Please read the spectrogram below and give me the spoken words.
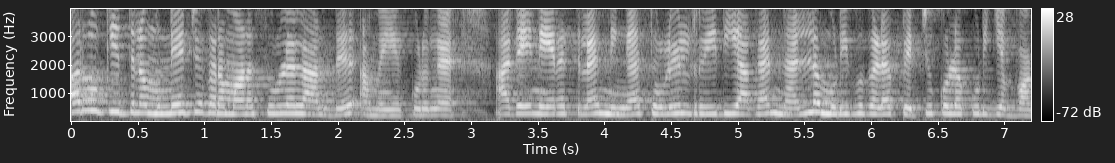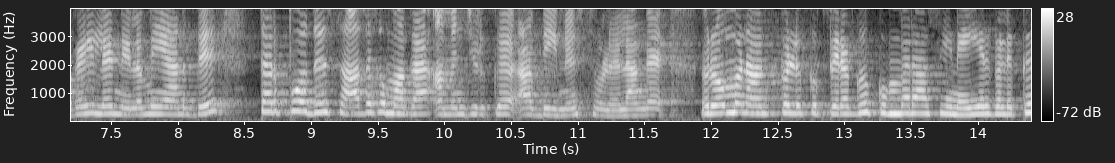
ஆரோக்கியத்தில் முன்னேற்றகரமான சூழலானது அமையக்கூடுங்க அதே நேரத்தில் நீங்கள் தொழில் ரீதியாக நல்ல முடிவுகளை பெற்றுக்கொள்ளக்கூடிய வகையில் நிலைமையானது தற்போது சாதகமாக அமைஞ்சிருக்கு அப்படின்னு சொல்லலாங்க. ரொம்ப நாட்களுக்கு பிறகு கும்பராசி நேயர்களுக்கு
